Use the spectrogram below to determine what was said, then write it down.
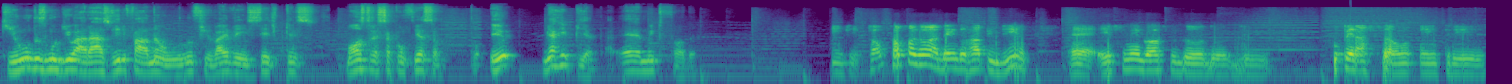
que um dos Mugiwaras vira e fala, não, o Luffy vai vencer, tipo, eles mostram essa confiança, eu me arrepia, cara. É muito foda. Enfim, só, só fazer um adendo rapidinho, é, esse negócio do, do, de operação entre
